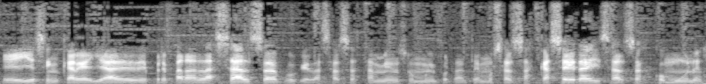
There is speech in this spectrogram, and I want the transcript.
Ella se encarga ya de, de preparar la salsa, porque las salsas también son muy importantes. Tenemos salsas caseras y salsas comunes.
